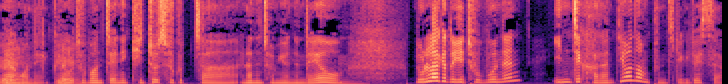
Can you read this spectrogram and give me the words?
요양원에. 네. 그리고 네. 두 번째는 기초수급자라는 점이었는데요. 음. 놀라게도 이 두 분은 인지가 가장 뛰어난 분들이기도 했어요.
